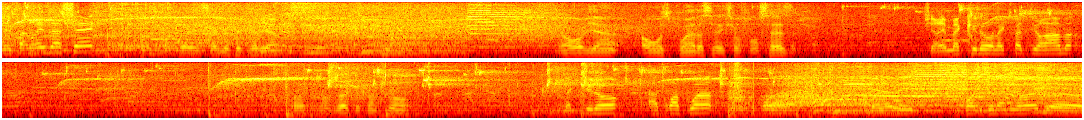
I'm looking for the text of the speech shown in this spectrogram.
Stéphane Rézachet. Oui, ça il le fait très bien. Et on revient à 11 points, la sélection française. Jerry McCullough avec Pat Durham. Voilà, Jean-Jacques, attention. McCullough à 3 points. Oh là là. Je crois que Delaney Rudd euh,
